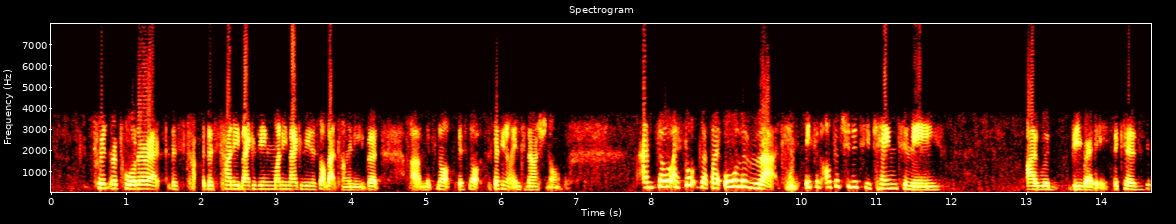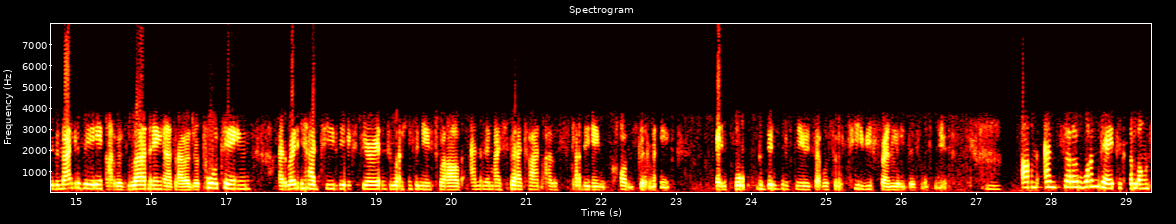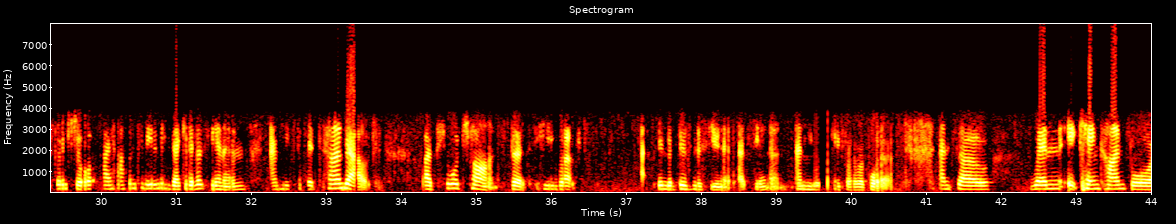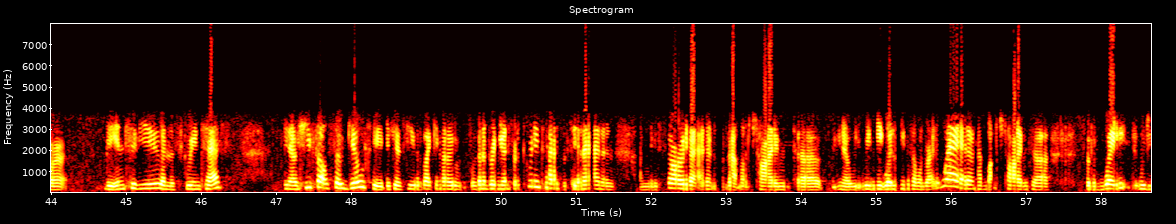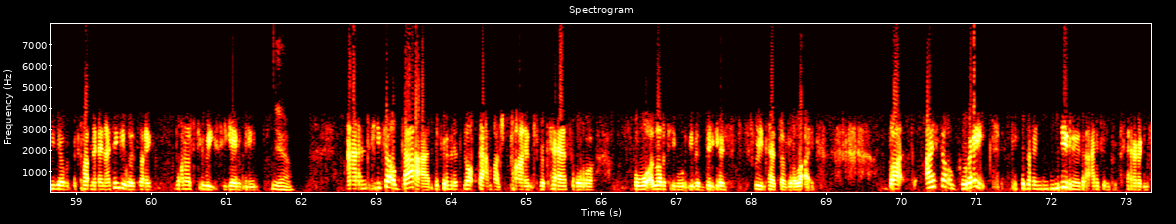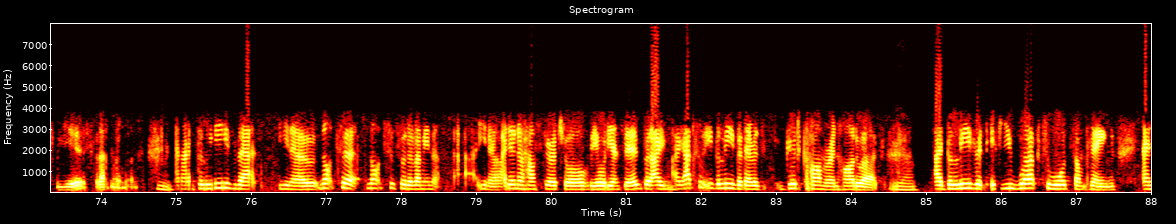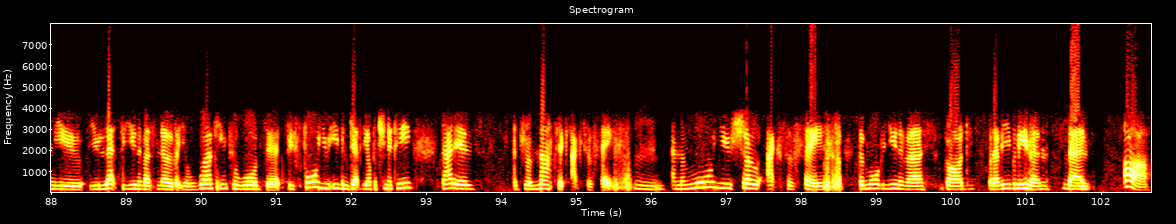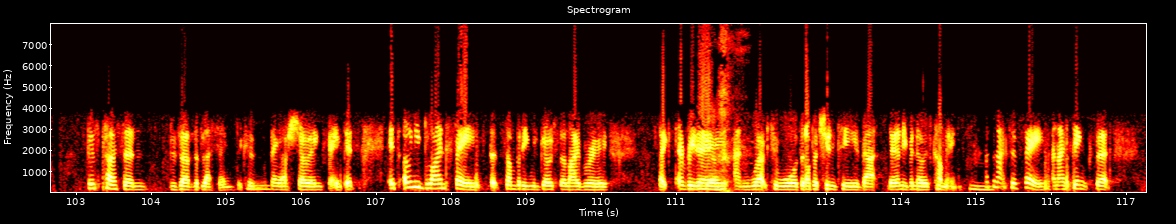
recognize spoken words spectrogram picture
print reporter at this this tiny magazine, Money Magazine. It's not that tiny, but um, it's not it's not it's definitely not international. And so I thought that by all of that, if an opportunity came to me, I would be ready because through the magazine I was learning as I was reporting. I already had TV experience working for News 12, and then in my spare time I was studying constantly in all the business news that was sort of TV-friendly business news. Um, and so one day, to cut a long story short, I happened to meet an executive at CNN, and he it turned out by pure chance that he worked in the business unit at CNN, and he mm. was looking for a reporter. And so when it came time for the interview and the screen test, you know, he felt so guilty because he was like, you know, we're going to bring you in for a screen test at CNN, and I'm really sorry that I don't have that much time to, you know, we, we need, we're looking for someone right away. I don't have much time to sort of wait. Would you be able to come in? I think it was like one or two weeks he gave me, Yeah. and he felt bad because it's not that much time to prepare for for what a lot of people would be the biggest screen test of your life. But I felt great because I knew that I'd been preparing for years for that moment, hmm. and I believe that you know not to not to sort of I mean. You know, I don't know how spiritual the audience is, but I, hmm. I absolutely believe that there is good karma in hard work. Yeah. I believe that if you work towards something and you, you let the universe know that you're working towards it before you even get the opportunity, that is a dramatic act of faith. Hmm. And the more you show acts of faith, the more the universe, God, whatever you believe in, hmm. says, ah, this person deserves a blessing because hmm. they are showing faith. It's, it's only blind faith that somebody would go to the library like every day Yeah. and work towards an opportunity that they don't even know is coming. That's an act of faith, and I think that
